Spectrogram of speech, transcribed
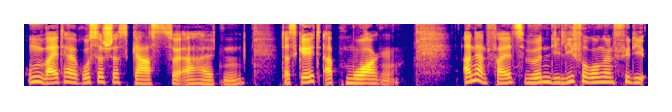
um weiter russisches Gas zu erhalten. Das gilt ab morgen. Andernfalls würden die Lieferungen für die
